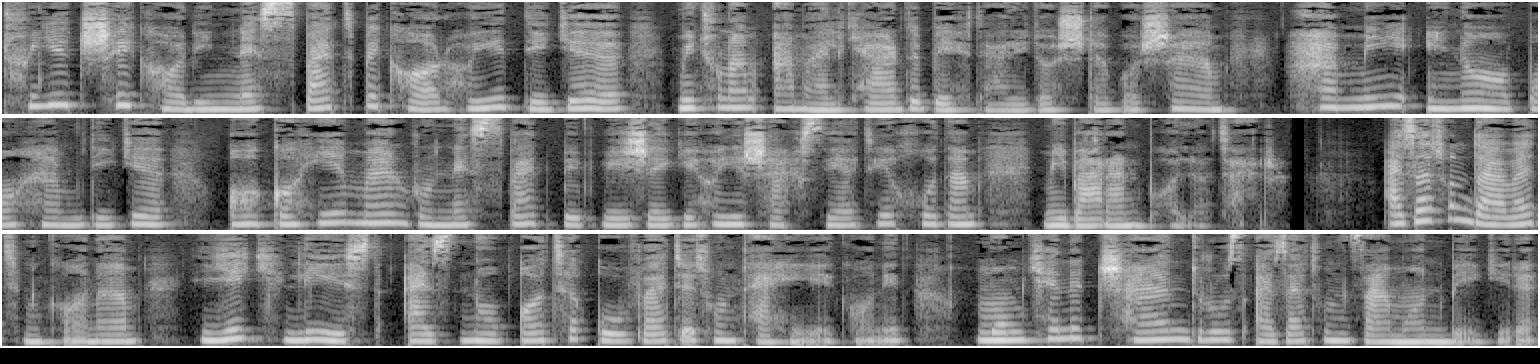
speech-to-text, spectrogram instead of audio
توی چه کاری نسبت به کارهای دیگه می‌تونم عملکرد بهتری داشته باشم؟ همه اینا با همدیگه آگاهی من رو نسبت به ویژگی های شخصیتی خودم می‌برن بالاتر. ازتون دعوت می‌کنم یک لیست از نقاط قوتتون تهیه کنید. ممکنه چند روز ازتون زمان بگیره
